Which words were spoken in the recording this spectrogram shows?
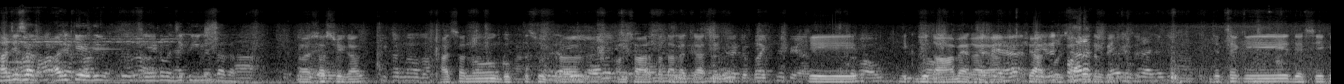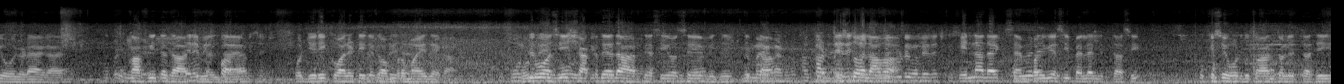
ਹਾਂਜੀ ਸਰ ਅੱਜ ਕੇ ਦੀ ਰੇਟ ਵਜੀ ਕੀ ਹੈ ਸਰ ਅ, ਸਤਿ ਸ਼੍ਰੀ ਅਕਾਲ। ਅੱਜ ਸਾਨੂੰ ਗੁਪਤ ਸੂਤਰਾਂ ਅਨੁਸਾਰ ਪਤਾ ਲੱਗਾ ਸੀ ਕਿ ਇੱਕ ਗੋਦਾਮ ਹੈਗਾ ਆ ਹੁਸ਼ਿਆਰਪੁਰ ਸ਼ਹਿਰ ਦੇ ਵਿੱਚ ਜਿੱਥੇ ਕਿ ਦੇਸੀ ਘਿਓ ਜਿਹੜਾ ਹੈਗਾ ਹੈ, ਉਹ ਕਾਫੀ ਤਾਦਾਦ 'ਚ ਮਿਲਦਾ ਹੈ ਔਰ ਜਿਹੜੀ ਕੁਆਲਿਟੀ ਤੇ ਕੰਪਰੋਮਾਈਜ਼ ਹੈਗਾ ਉਹਨੂੰ ਅਸੀਂ ਸ਼ੱਕ ਦੇ ਆਧਾਰ ਤੇ ਅਸੀਂ ਉਸੇ ਵਿਜ਼ਿਟ ਕੀਤਾ। ਇਸ ਤੋਂ ਇਲਾਵਾ ਇਹਨਾਂ ਦਾ ਇੱਕ ਸੈਂਪਲ ਵੀ ਅਸੀਂ ਪਹਿਲੇ ਲਿੱਤਾ ਸੀ। ਉਹ ਕਿਸੇ ਹੋਰ ਦੁਕਾਨ ਤੋਂ ਲਿੱਤਾ ਸੀ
